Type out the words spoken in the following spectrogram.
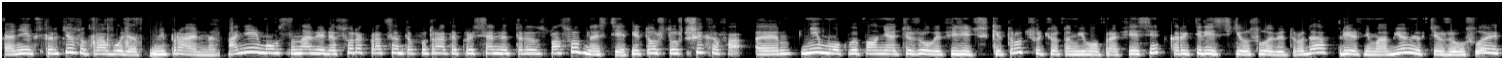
Они экспертизу проводят неправильно. Они ему установили 40% утраты профессиональной трудоспособности и то, что Шихов АМ не мог выполнять тяжелый физический труд с учетом его профессии, характеристики условий труда в прежнем объеме, в тех же условиях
